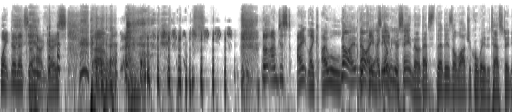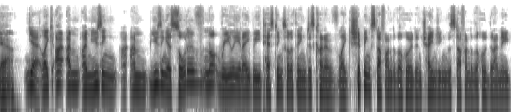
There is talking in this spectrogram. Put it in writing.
Wait, no, that's not how it goes. Um, no, I'm just, I like, I will. no, I no, I, I get in. what you're saying though. That's that is a logical way to test it. Yeah. Yeah, like I, I'm, I'm using, I- I'm using a sort of not really an A/B testing sort of thing, just kind of like shipping stuff under the hood and changing the stuff under the hood that I need,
